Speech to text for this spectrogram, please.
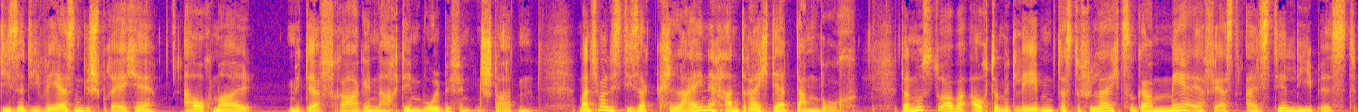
dieser diversen Gespräche auch mal mit der Frage nach dem Wohlbefinden starten. Manchmal ist dieser kleine Handreich der Dammbruch. Dann musst du aber auch damit leben, dass du vielleicht sogar mehr erfährst, als dir lieb ist.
